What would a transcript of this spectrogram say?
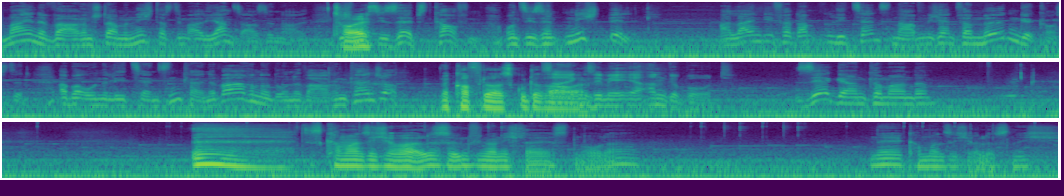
Meine Waren stammen nicht aus dem Allianz-Arsenal. Toll. Ich muss sie selbst kaufen. Und sie sind nicht billig. Allein die verdammten Lizenzen haben mich ein Vermögen gekostet. Aber ohne Lizenzen keine Waren und ohne Waren kein Job. Ich hoffe, du hast gute Zeigen Ware. Sie mir Ihr Angebot. Sehr gern, Commander. Das kann man sich aber alles irgendwie noch nicht leisten, oder? Nee, kann man sich alles nicht.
